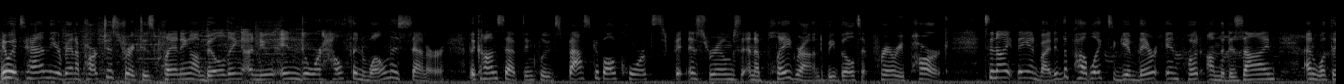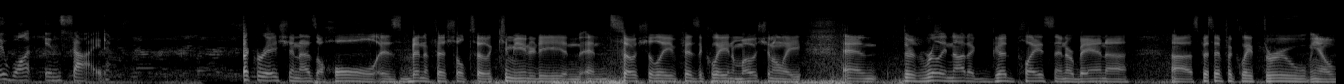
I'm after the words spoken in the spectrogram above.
New at 10, the Urbana Park District is planning on building a new indoor health and wellness center. The concept includes basketball courts, fitness rooms, and a playground to be built at Prairie Park. Tonight, they invited the public to give their input on the design and what they want inside. Recreation as a whole is beneficial to the community and, and, socially, physically, and emotionally. And there's really not a good place in Urbana, uh, specifically through you know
